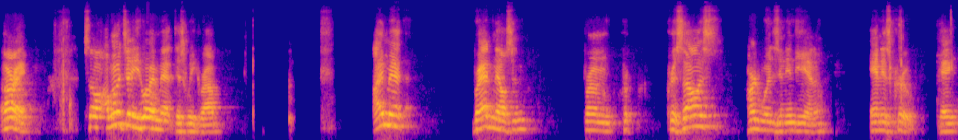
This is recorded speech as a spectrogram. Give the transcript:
All right. So I want to tell you who I met this week, Rob. I met Brad Nelson from Chr- Chrysalis Hardwoods in Indiana and his crew. Okay.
